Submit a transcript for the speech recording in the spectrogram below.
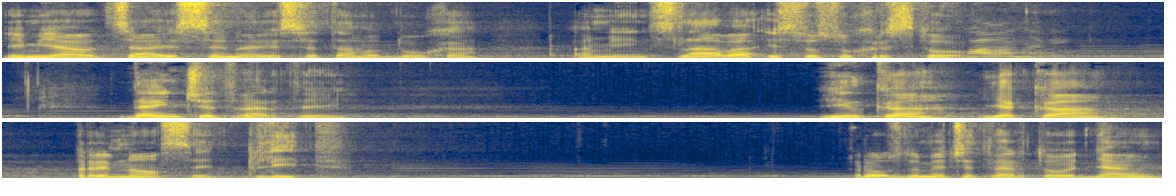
Ім'я Отця і Сина, і Святого Духа. Амінь. Слава Ісусу Христу! Слава навіки. День четвертий. Гілка, яка приносить плід. Роздуми четвертого дня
